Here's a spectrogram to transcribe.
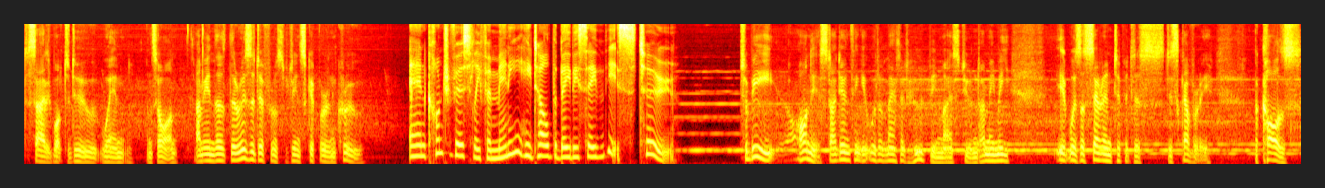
decided what to do when and so on? I mean, there, there is a difference between skipper and crew. And controversially for many, he told the BBC this too. To be honest, I don't think it would have mattered who'd been my student. I mean, we, it was a serendipitous discovery because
